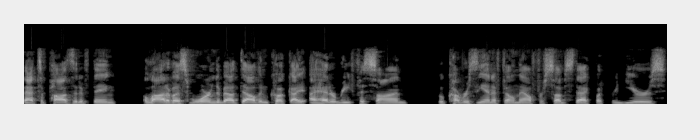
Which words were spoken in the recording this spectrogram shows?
That's a positive thing. A lot of us warned about Dalvin Cook. I, I had Arif Hassan, who covers the NFL now for Substack, but for years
